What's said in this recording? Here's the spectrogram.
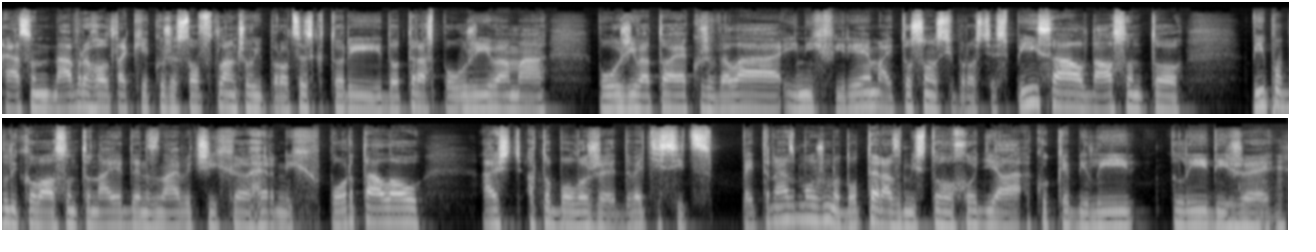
ja som navrhol taký akože soft launchový proces, ktorý doteraz používam a používa to aj akože veľa iných firiem. Aj to som si proste spísal, dal som to, vypublikoval som to na jeden z najväčších eh, herných portálov a, ešte, a to bolo, že 2015 možno, doteraz mi z toho chodia ako keby lídy, že mm-hmm.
